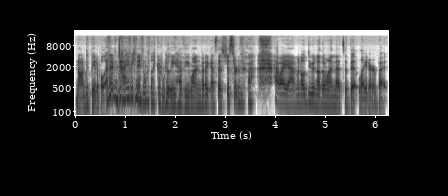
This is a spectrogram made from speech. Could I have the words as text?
non debatable. And I'm diving in with like a really heavy one, but I guess that's just sort of how I am. And I'll do another one that's a bit lighter, but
